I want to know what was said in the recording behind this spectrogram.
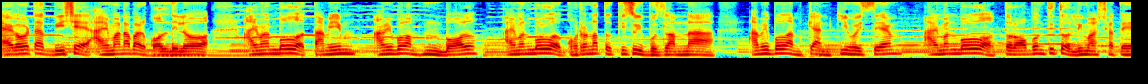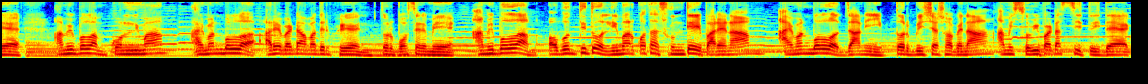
এগারোটা বিশে আইমান আবার কল দিল। আইমান বলল, তামিম। আমি বললাম, হুম, বল। আইমান বলল, ঘটনা তো কিছুই বুঝলাম না। আমি বললাম, কেন? কি হয়েছে আইমান বলল, তোর অবন্তী তো লিমার সাথে। আমি বললাম, কোন লিমা? আইমান বলল, আরে বেটা, আমাদের ফ্রেন্ড তোর বসের মেয়ে। আমি বললাম অবন্তী তো লিমার কথা শুনতেই পারে না। আইমান বলল, জানি, তোর বিশ্বাস হবে না। আমি ছবি পাঠাচ্ছি, তুই দেখ।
